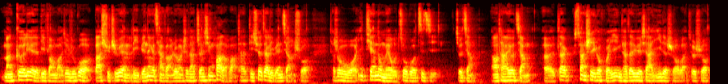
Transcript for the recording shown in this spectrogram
蛮割裂的地方吧。就如果把许知远里边那个采访认为是他真心话的话，他的确在里边讲说，他说我一天都没有做过自己，就讲，然后他又讲，呃，在算是一个回应他在月下一的时候吧，就是说，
